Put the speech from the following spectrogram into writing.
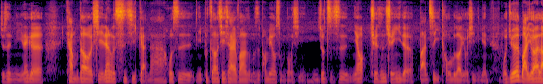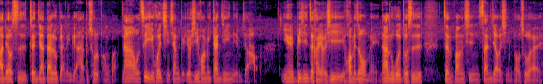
就是你那个。看不到血量的刺激感啊，或是你不知道接下来发生什么事，旁边有什么东西，你就只是你要全心全意的把自己投入到游戏里面。我觉得把 UI 拉掉是增加代入感的一个还不错的方法。那我自己会倾向游戏画面干净一点比较好，因为毕竟这款游戏画面这么美。那如果都是正方形、三角形跑出来。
